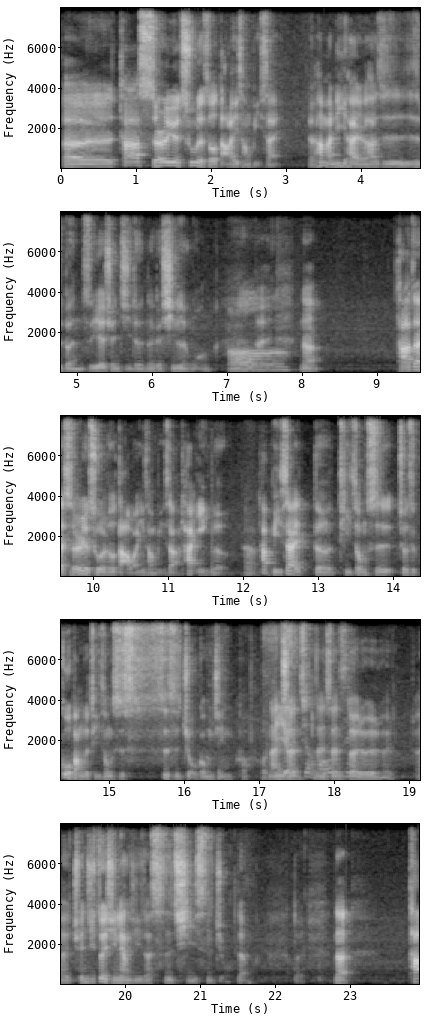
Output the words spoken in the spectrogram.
呃，他十二月初的时候打了一场比赛，对他蛮厉害的，他是日本职业拳击的那个新人王。哦，那他在十二月初的时候打完一场比赛，他赢了。嗯。他比赛的体重是就是过磅的体重是四十九公斤，男生49男生对对对对，呃，拳击最新量级在四七四九这样，对，那他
